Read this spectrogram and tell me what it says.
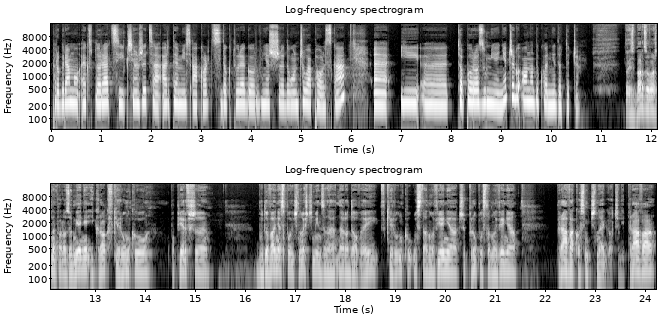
programu eksploracji Księżyca Artemis Accords, do którego również dołączyła Polska. E, I e, to porozumienie, czego ono dokładnie dotyczy? To jest bardzo ważne porozumienie i krok w kierunku po pierwsze, budowania społeczności międzynarodowej w kierunku ustanowienia czy prób ustanowienia prawa kosmicznego, czyli prawa,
